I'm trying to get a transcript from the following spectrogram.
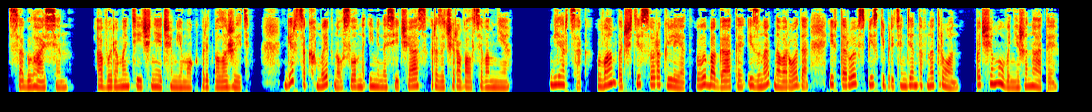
Согласен. А вы романтичнее, чем я мог предположить. Герцог хмыкнул, словно именно сейчас разочаровался во мне. «Герцог, вам почти сорок лет, вы богаты, из знатного рода и второй в списке претендентов на трон. Почему вы не женаты?»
